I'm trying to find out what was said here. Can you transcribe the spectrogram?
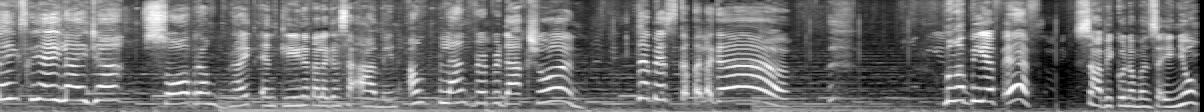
Thanks, Kuya Elijah! Sobrang bright and clear na talaga sa amin ang plant reproduction. The best ka talaga! Mga BFF, sabi ko naman sa inyo,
